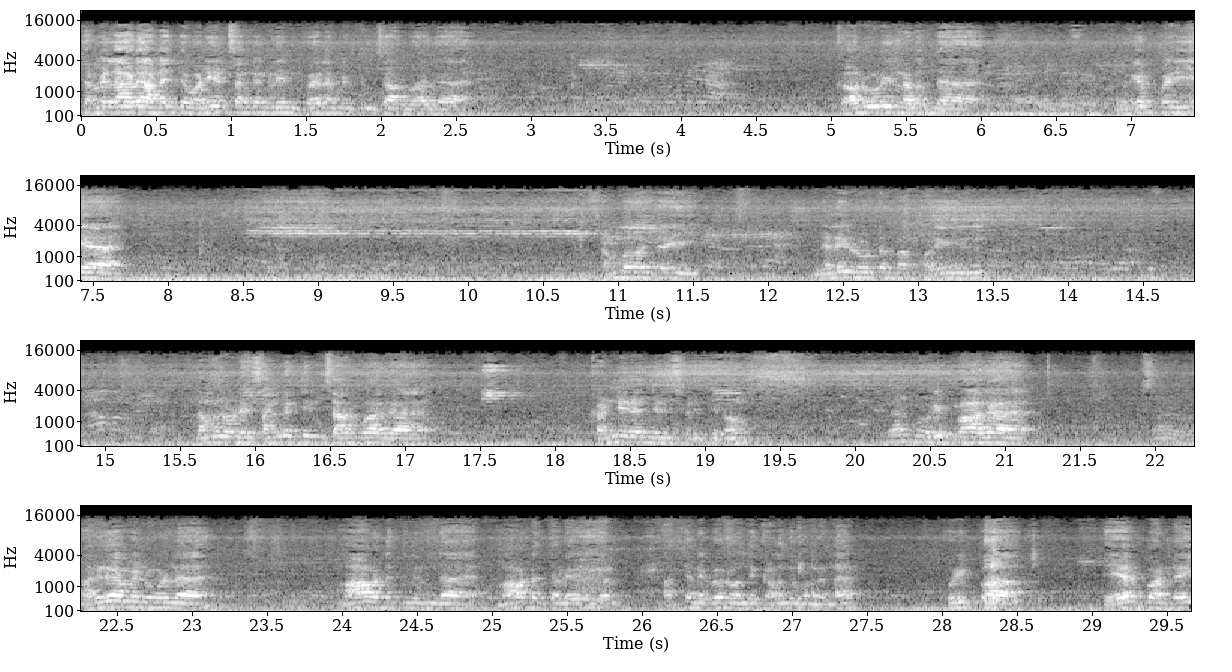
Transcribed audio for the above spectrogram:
தமிழ்நாடு அனைத்து வணிகர் சங்கங்களின் பேரமைப்பின் சார்பாக கரூரில் நடந்த மிகப்பெரிய சம்பவத்தை நினைவூட்டும் வகையில் நம்மளுடைய சங்கத்தின் சார்பாக கண்ணீரஞ்சலி செலுத்தினோம். குறிப்பாக அருகாமையில் உள்ள மாவட்டத்தில் இருந்த மாவட்ட தலைவர்கள் அத்தனை பேர் வந்து கலந்து கொண்டனர். குறிப்பாக ஏற்பாட்டை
